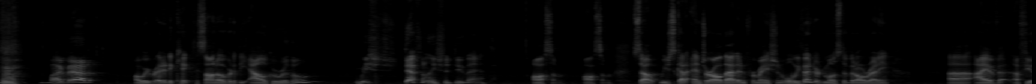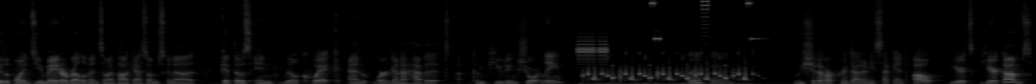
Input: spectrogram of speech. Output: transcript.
My bad. Are we ready to kick this on over to the algorithm? We sh- definitely should do that. Awesome. Awesome. So we just got to enter all that information. Well, we've entered most of it already. Uh, I have a few of the points you made are relevant to my podcast, so I'm just going to get those in real quick, and we're going to have it computing shortly. Perfect. We should have our printout any second. Oh, here it's here it comes.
